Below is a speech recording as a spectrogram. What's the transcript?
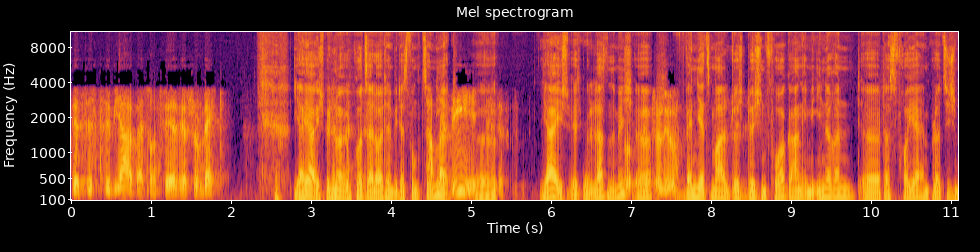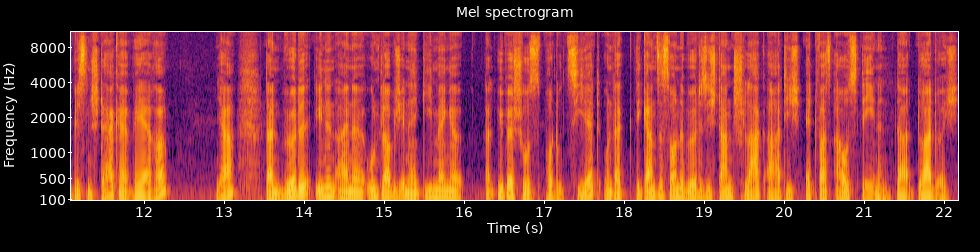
Das ist, das ist trivial, weil sonst wäre es ja schon weg. Ja, ja, ich will nur kurz erläutern, wie das funktioniert. Aber wie? Ja, ich, äh, lassen Sie mich. Oh, äh, wenn jetzt mal durch, durch einen Vorgang im Inneren äh, das Feuer plötzlich ein bisschen stärker wäre, ja, dann würde innen eine unglaubliche Energiemenge an Überschuss produziert und da, die ganze Sonne würde sich dann schlagartig etwas ausdehnen da, dadurch.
